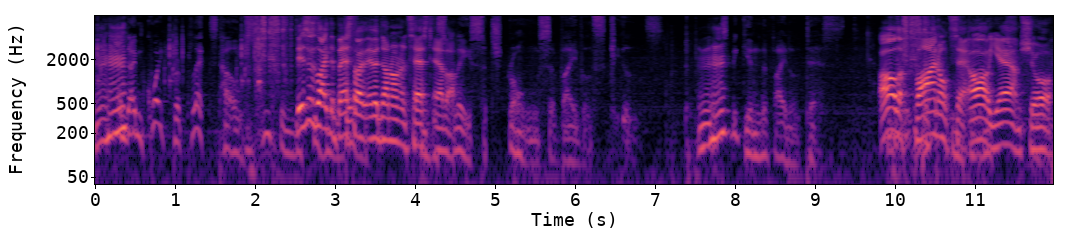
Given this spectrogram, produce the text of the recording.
Mm-hmm. And I'm quite perplexed how This is like the best I've ever done on a test ever. display such strong survival skills. Mm-hmm. Let's begin the final test. Oh, the final test. Oh, yeah, I'm sure.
